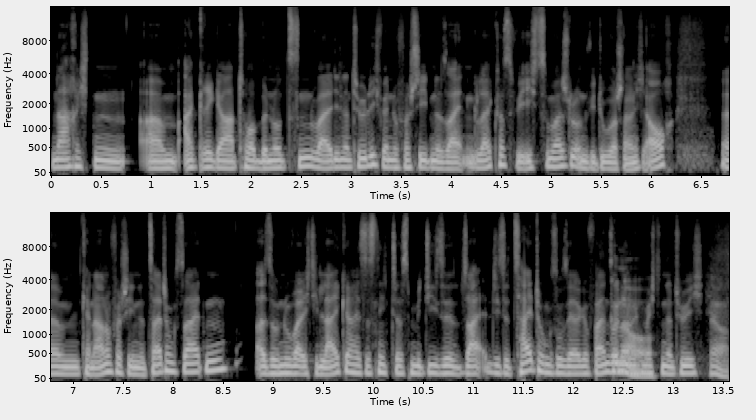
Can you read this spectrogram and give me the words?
Nachrichtenaggregator benutzen, weil die natürlich, wenn du verschiedene Seiten geliked hast, wie ich zum Beispiel und wie du wahrscheinlich auch, ähm, keine Ahnung, verschiedene Zeitungsseiten, also nur weil ich die like, heißt es nicht, dass mir diese, diese Zeitung so sehr gefallen, sondern Genau. ich möchte natürlich, Ja.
